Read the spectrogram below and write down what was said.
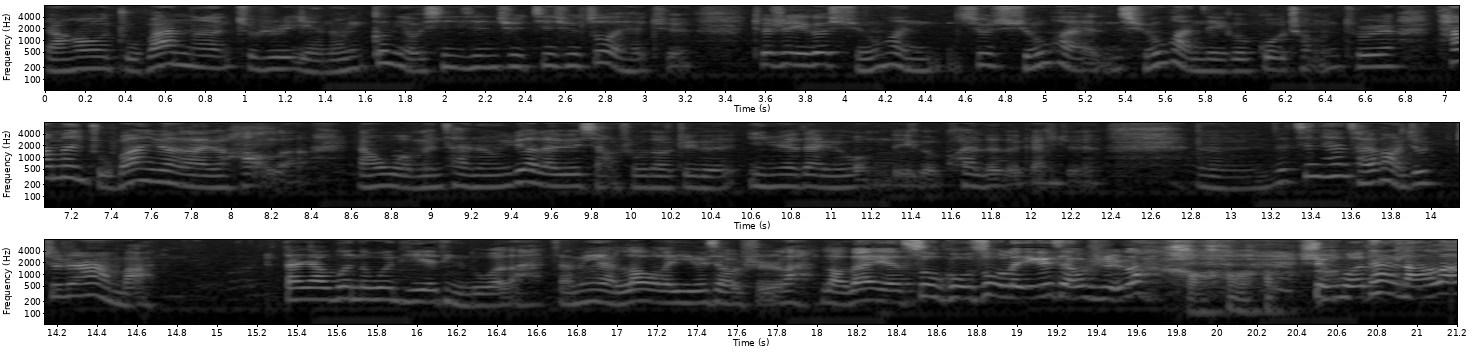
然后主办呢，就是也能更有信心去继续做下去。这是一个循环，就循环循环的一个过程。就是是他们主办越来越好了，然后我们才能越来越享受到这个音乐带给我们的一个快乐的感觉。嗯，那今天采访就就这样吧。大家问的问题也挺多的，咱们也唠了一个小时了，老大也诉苦诉了一个小时了。好，生活太难了，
